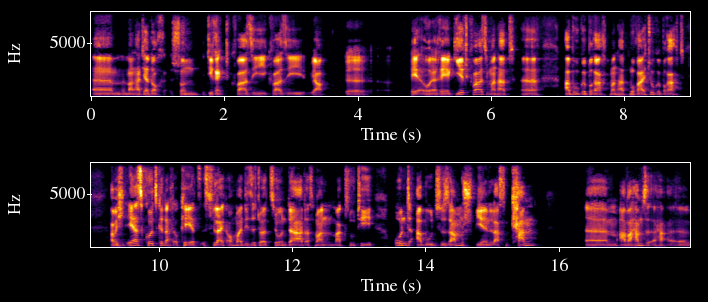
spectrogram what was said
Ähm, man hat ja doch schon direkt quasi, quasi, ja, äh, re oder reagiert quasi. Man hat äh, Abu gebracht, man hat Moraito gebracht. Habe ich erst kurz gedacht, okay, jetzt ist vielleicht auch mal die Situation da, dass man Maxuti und Abu zusammenspielen lassen kann. Ähm, aber haben sie, äh,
